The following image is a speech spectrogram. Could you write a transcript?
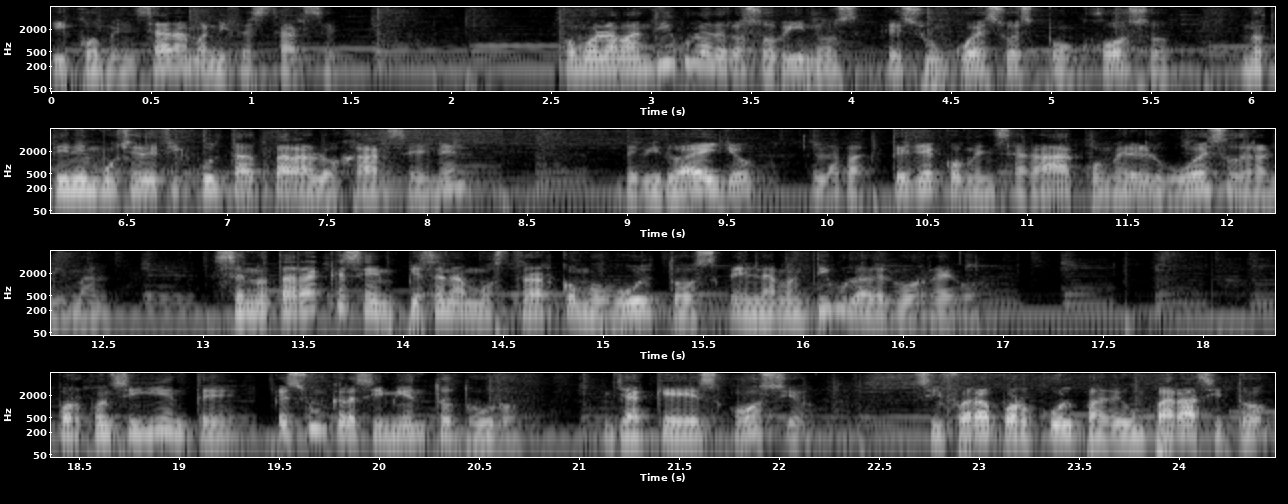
y comenzar a manifestarse. Como la mandíbula de los ovinos es un hueso esponjoso, no tiene mucha dificultad para alojarse en él. Debido a ello, la bacteria comenzará a comer el hueso del animal. Se notará que se empiezan a mostrar como bultos en la mandíbula del borrego. Por consiguiente, es un crecimiento duro, ya que es óseo. Si fuera por culpa de un parásito,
